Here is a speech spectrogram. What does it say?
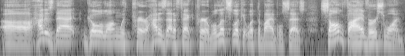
uh, how does that go along with prayer? How does that affect prayer? Well, let's look at what the Bible says. Psalm 5, verse 1.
